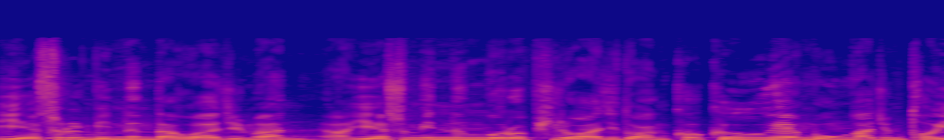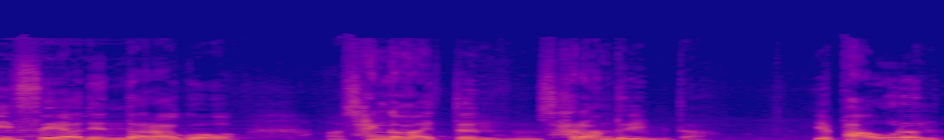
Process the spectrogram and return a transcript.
예수를 믿는다고 하지만 아, 예수 믿는 거로 필요하지도 않고 그 위에 뭔가 좀 더 있어야 된다라고 생각했던 사람들입니다. 바울은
